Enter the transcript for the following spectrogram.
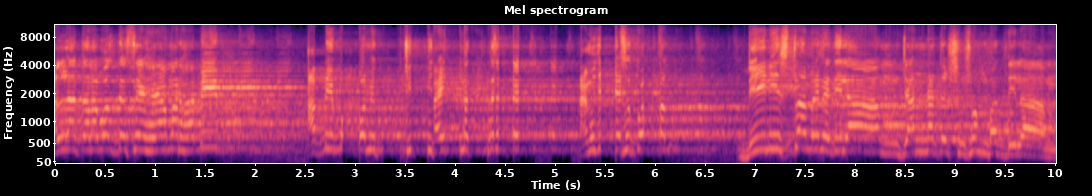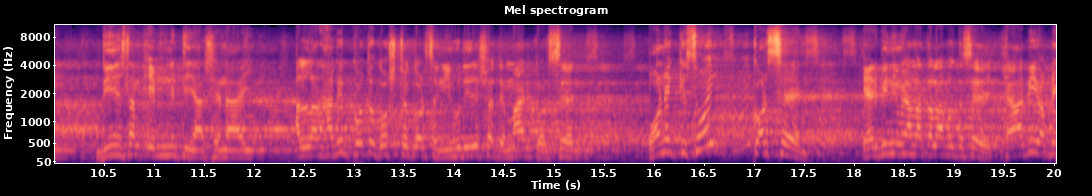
আল্লাহ তালা বলতেছে হ্যাঁ আমার হাবিব, আপনি আমি দিন ইসলাম এনে দিলাম জান্নাতের সুসংবাদ দিলাম। দিন ইসলাম এমনিতেই আসে নাই। আল্লাহর হাবিব কত কষ্ট করছেন, ইহুদিদের সাথে মার করছেন, অনেক কিছুই করছেন। এর বিনিময়ে আল্লাহ তালা বলতেছে হ্যাঁ হাবিব, আপনি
